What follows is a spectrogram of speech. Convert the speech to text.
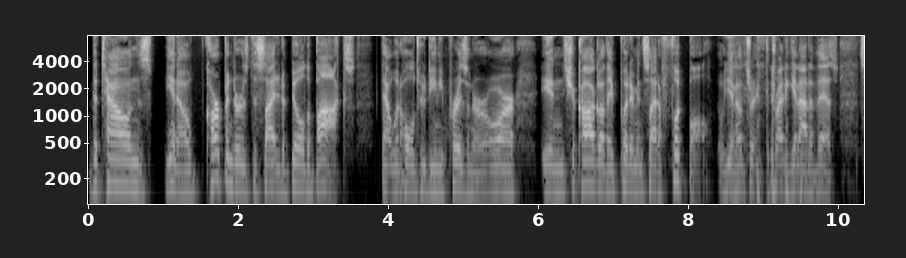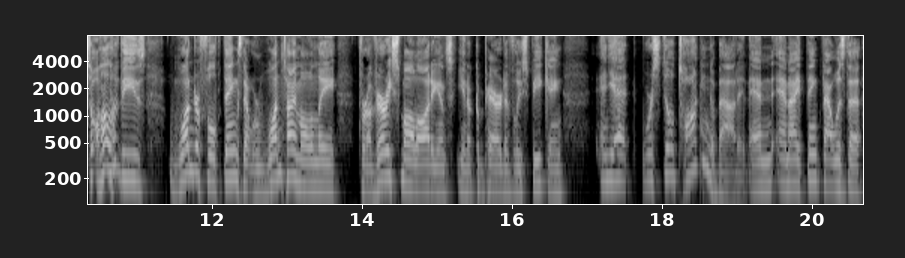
the town's, you know, carpenters decided to build a box that would hold Houdini prisoner. Or in Chicago, they put him inside a football, you know, try, try to get out of this. So all of these wonderful things that were one time only for a very small audience, you know, comparatively speaking, and yet we're still talking about it. And and I think that was the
